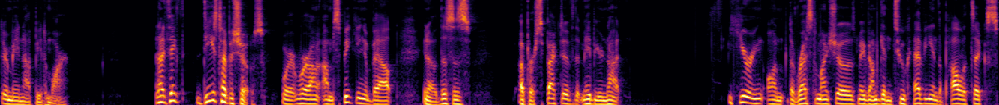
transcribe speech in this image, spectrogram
there may not be tomorrow. And I think these type of shows where, where I'm speaking about, you know, this is a perspective that maybe you're not hearing on the rest of my shows. Maybe I'm getting too heavy into politics.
